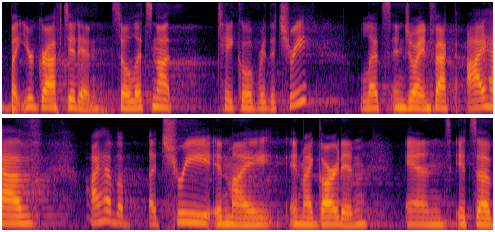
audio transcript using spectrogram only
but you're grafted in. So let's not take over the tree. Let's enjoy. In fact, I have, I have a, a tree in my, in my garden, and it's a,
